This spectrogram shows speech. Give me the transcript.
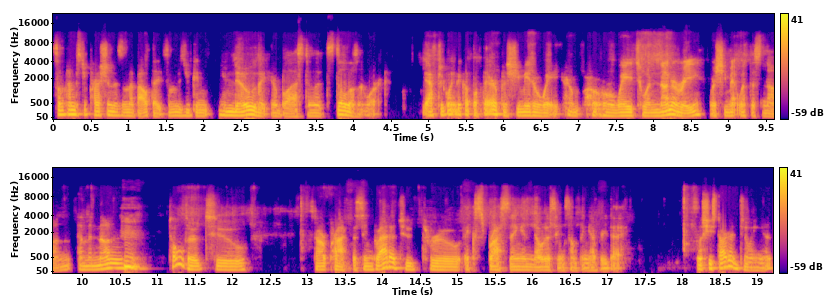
Sometimes depression isn't about that. Sometimes you can, you know, that you're blessed, and it still doesn't work. After going to a couple of therapists, she made her way her, her, her way to a nunnery where she met with this nun, and the nun Hmm. told her to start practicing gratitude through expressing and noticing something every day. So she started doing it.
